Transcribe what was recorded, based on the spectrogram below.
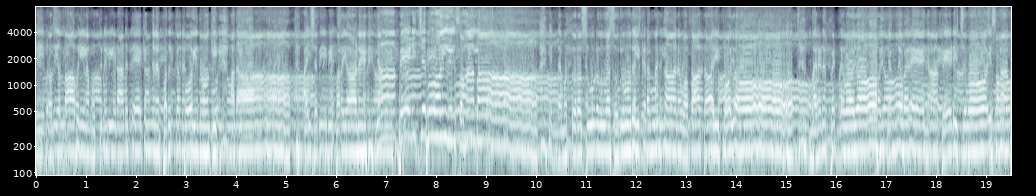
ബീബി റളിയല്ലാഹു അൻഹ മുത്തനബിയുടെ അടുത്തേക്ക് ഇങ്ങനെ പതുക്കെ പോയി നോക്കി. അതാ ആയിഷ ബീബി പറയാണ് ഞാൻ പേടിച്ചു പോയി സ്വഹാബ. എന്റെ മുത്തു റസൂലുള്ള സുജൂദിൽ കിടന്നെങ്ങാൻ വഫാത്തായി പോയോ? മരണപ്പെട്ടു പോയോ? എന്ന് വരെ ഞാൻ പേടിച്ചു പോയി സ്വഹാബ?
